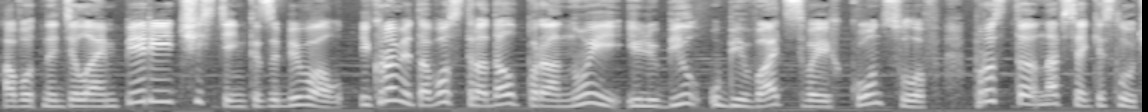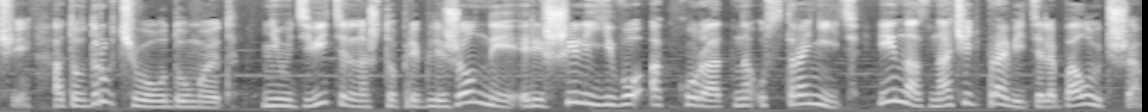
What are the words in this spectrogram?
а вот на дела империи частенько забивал. И кроме того, страдал паранойей и любил убивать своих консулов просто на всякий случай, а то вдруг чего удумают. Неудивительно, что приближенные решили его аккуратно устранить и назначить правителя получше.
